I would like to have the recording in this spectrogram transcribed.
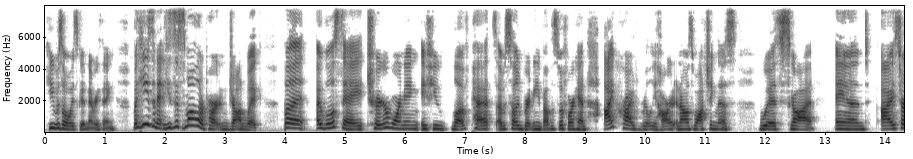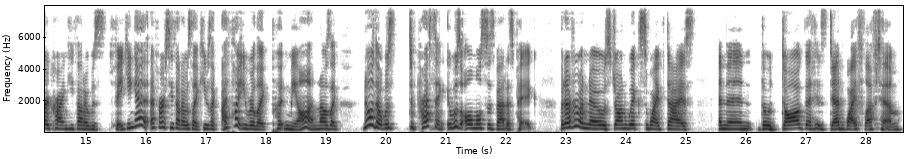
He was always good in everything. But he's in it. He's a smaller part in John Wick. But I will say, trigger warning if you love pets. I was telling Brittany about this beforehand. I cried really hard and I was watching this with Scott and I started crying. He thought I was faking it. At first, he thought I was like, he was like, I thought you were like putting me on. And I was like, no, that was depressing. It was almost as bad as Pig. But everyone knows John Wick's wife dies, and then the dog that his dead wife left him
